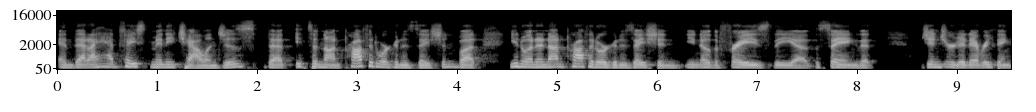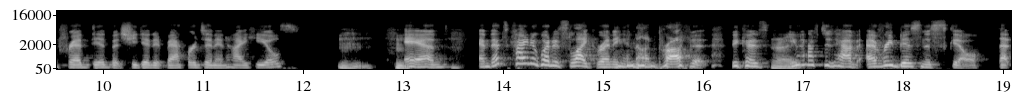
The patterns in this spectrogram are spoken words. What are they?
and that I had faced many challenges. That it's a nonprofit organization, but you know, in a nonprofit organization, you know the phrase, the uh, the saying that Ginger did everything Fred did, but she did it backwards and in high heels. Mm-hmm. and and that's kind of what it's like running a nonprofit because right. you have to have every business skill that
